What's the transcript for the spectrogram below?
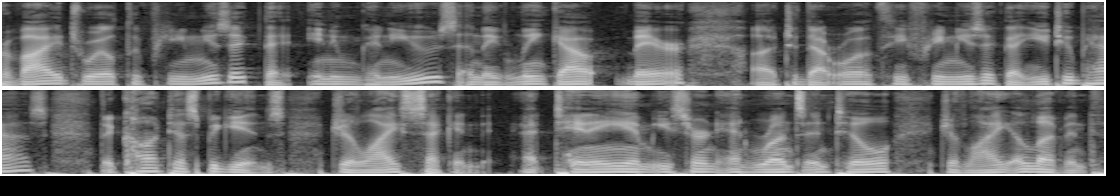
provides royalty free music that anyone can use, and they link out there uh, to that royalty free music that YouTube has. The contest begins July 2nd at 10 a.m. Eastern and runs until July 11th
